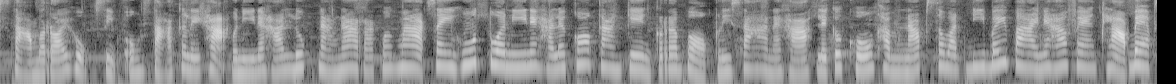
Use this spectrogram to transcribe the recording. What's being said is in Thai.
360 องศากันเลยค่ะ วันนี้นะคะ ลุกนางน่ารักมาก ๆ ใส่ฮูดตัวนี้นะคะ แล้วก็กางเกงกระบอกลิซ่านะคะ แล้วก็โค้งคำนับสวัสดีบายบายนะคะ แฟนคลับแบบ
